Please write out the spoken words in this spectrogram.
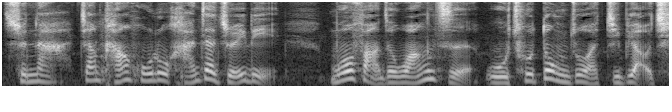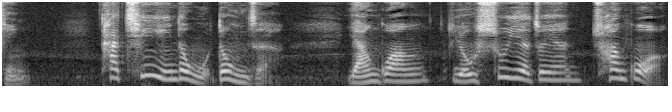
孙娜将糖葫芦含在嘴里，模仿着王子舞出动作及表情。她轻盈地舞动着，阳光由树叶中穿过，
